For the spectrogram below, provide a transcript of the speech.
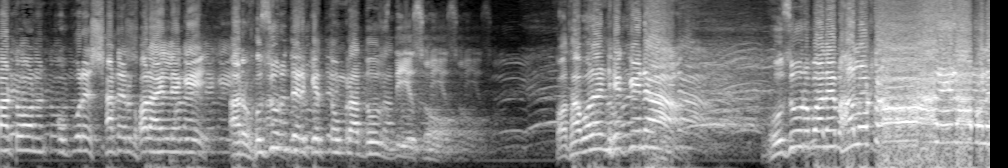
বাটন উপরে শাঁটের ঘোড়ায় লেগে আর হুজুরদেরকে তোমরা দোষ দিয়েছ। কথা বলেন ঠিক না হুজুর বলে ভালোটা আর এরা বলে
